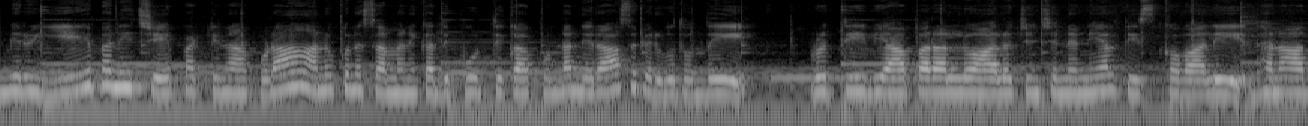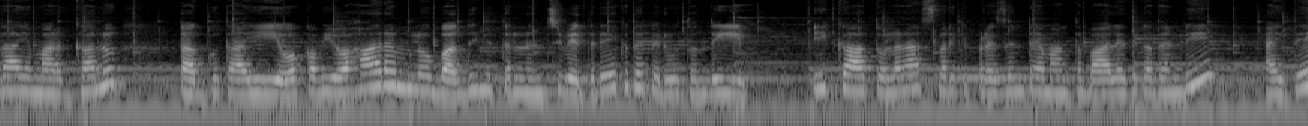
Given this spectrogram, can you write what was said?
మీరు ఏ పని చేపట్టినా కూడా అనుకున్న సమయానికి అది పూర్తి కాకుండా నిరాశ పెరుగుతుంది. వృత్తి వ్యాపారాల్లో ఆలోచించి నిర్ణయాలు తీసుకోవాలి. ధన ఆదాయ మార్గాలు తగ్గుతాయి. ఒక వ్యవహారంలో బంధుమిత్రుల నుంచి వ్యతిరేకత పెరుగుతుంది. ఇక తులరాశి వారికి ప్రజెంట్ టైం అంత బాగాలేదు కదండి? అయితే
